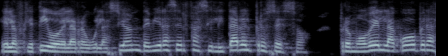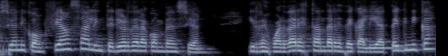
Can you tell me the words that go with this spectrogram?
El objetivo de la regulación debiera ser facilitar el proceso, promover la cooperación y confianza al interior de la Convención y resguardar estándares de calidad técnica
